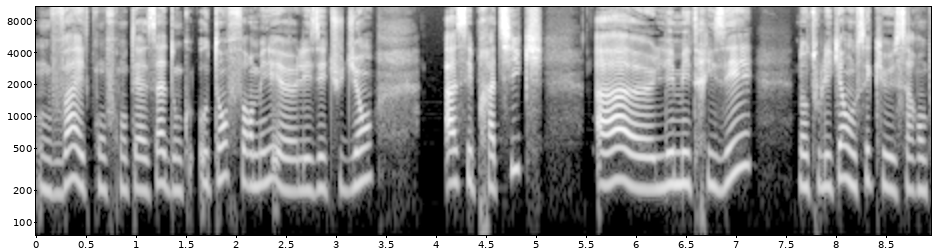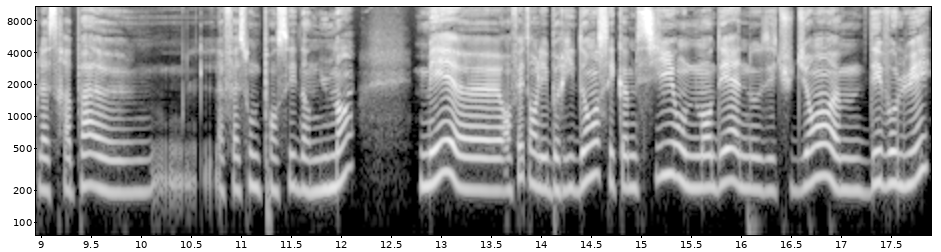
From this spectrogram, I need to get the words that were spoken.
on va être confronté à ça. Donc autant former les étudiants à ces pratiques, à les maîtriser. Dans tous les cas, on sait que ça remplacera pas la façon de penser d'un humain. Mais en fait, en les bridant, c'est comme si on demandait à nos étudiants d'évoluer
